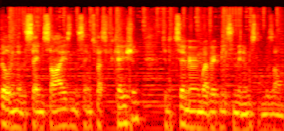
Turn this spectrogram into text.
building of the same size and the same specification to determine whether it meets the minimum standards or not.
